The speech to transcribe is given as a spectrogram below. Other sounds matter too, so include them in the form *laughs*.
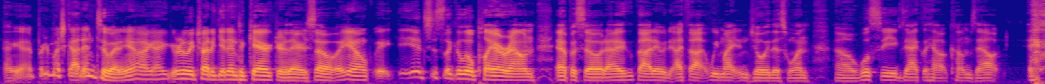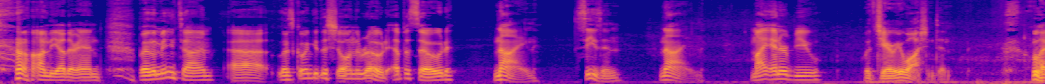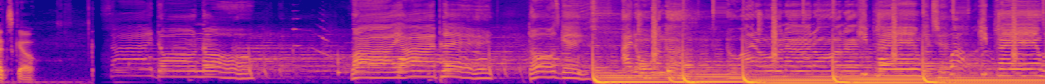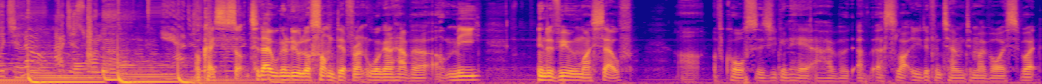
I, I pretty much got into it. You know, I, I really tried to get into character there. So you know, it, it's just like a little play around episode. I thought it would, I thought we might enjoy this one. Uh, we'll see exactly how it comes out. *laughs* on the other end. But in the meantime, uh, let's go and get this show on the road. Episode 9, Season 9. My interview with Jerry Washington. *laughs* let's go. I don't know why I played those games. I don't wanna, no, I don't wanna, I don't wanna keep playing with you, keep playing with you. I just wanna, Okay, so, so today we're to do a little something different. We're to have a, a me interviewing myself. Uh, of course, as you can hear, I have a, a, a slightly different tone to my voice, but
